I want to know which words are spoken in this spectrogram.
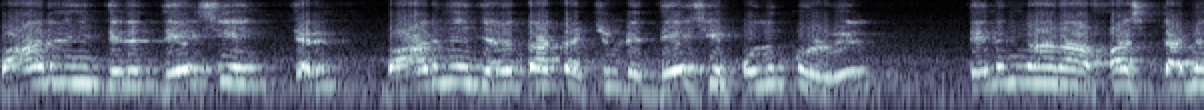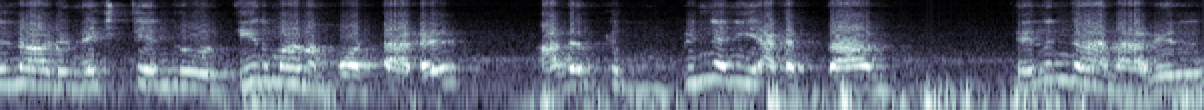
பாரதிய ஜன தேசிய ஜன- பாரதிய ஜனதா கட்சியுடைய தேசிய பொதுக்குழுவில் தெலுங்கானா ஃபர்ஸ்ட் தமிழ்நாடு நெக்ஸ்ட் என்று ஒரு தீர்மானம் போட்டார்கள். அதற்கு பின்னணியாகத்தான் தெலுங்கானாவில்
